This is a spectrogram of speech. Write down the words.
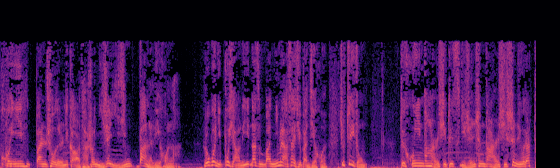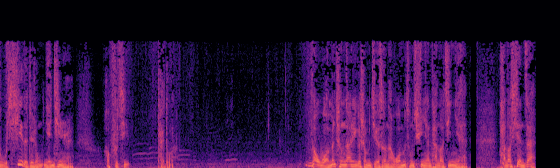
婚姻办事处的人就告诉他说：“你这已经办了离婚了。”如果你不想离，那怎么办？你们俩再去办结婚，就这种对婚姻当儿戏、对自己人生当儿戏，甚至有点赌气的这种年轻人和夫妻太多了。那我们承担一个什么角色呢？我们从去年谈到今年，谈到现在，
